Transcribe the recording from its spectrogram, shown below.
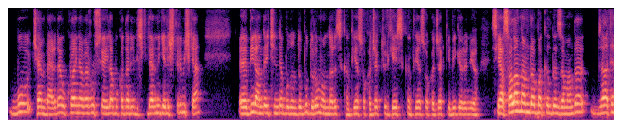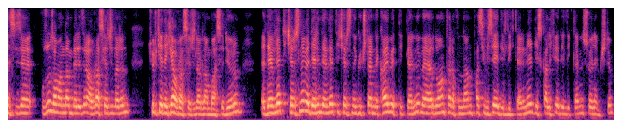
bu çemberde Ukrayna ve Rusya ile bu kadar ilişkilerini geliştirmişken e, bir anda içinde bulunduğu bu durum onları sıkıntıya sokacak, Türkiye'yi sıkıntıya sokacak gibi görünüyor. Siyasal anlamda bakıldığı zaman da zaten size uzun zamandan beridir Avrasyacıların, Türkiye'deki Avrasyacılardan bahsediyorum. E, devlet içerisinde ve derin devlet içerisinde güçlerini kaybettiklerini ve Erdoğan tarafından pasifize edildiklerini, diskalifiye edildiklerini söylemiştim.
